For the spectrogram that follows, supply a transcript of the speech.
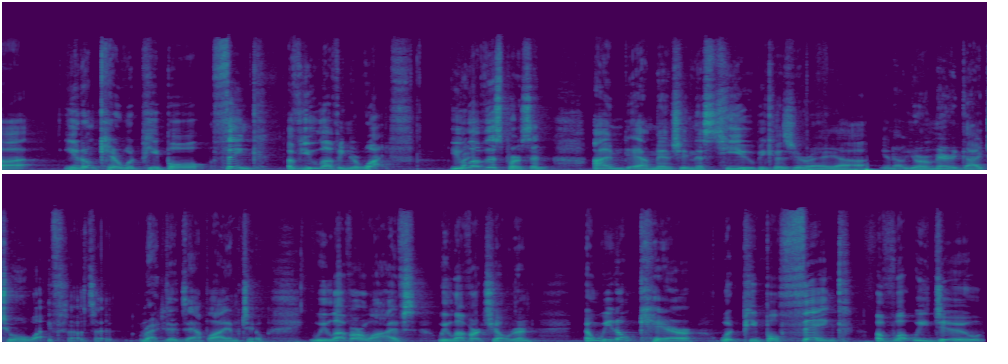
uh, you don't care what people think of you loving your wife. You Right. love this person. I'm, I'm mentioning this to you because you're a uh, you know you're a married guy to a wife, so it's a Right. good example. I am too. We love our wives, we love our children, and we don't care what people think of what we do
